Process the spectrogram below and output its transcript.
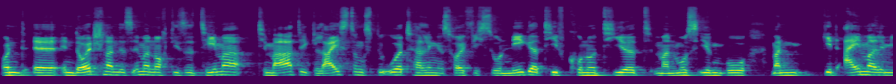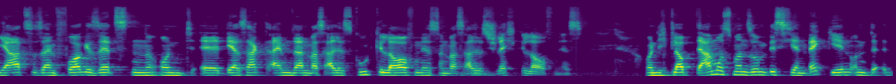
Und äh, in Deutschland ist immer noch diese Thema, Thematik, Leistungsbeurteilung ist häufig so negativ konnotiert. Man muss irgendwo, man geht einmal im Jahr zu seinem Vorgesetzten und äh, der sagt einem dann, was alles gut gelaufen ist und was alles schlecht gelaufen ist. Und ich glaube, da muss man so ein bisschen weggehen und äh,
